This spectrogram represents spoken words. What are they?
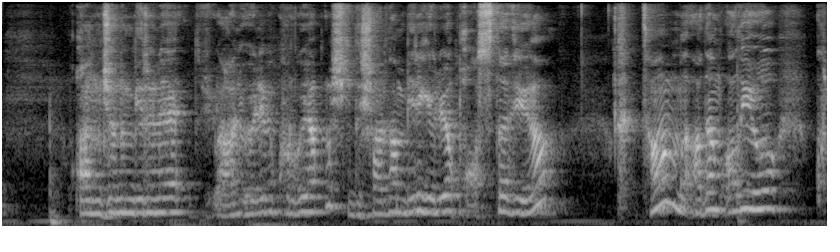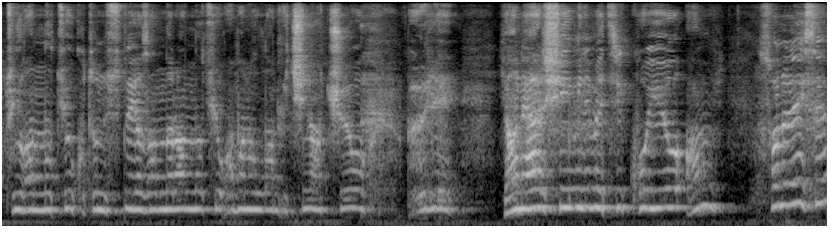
Amcanın birine yani öyle bir kurgu yapmış ki dışarıdan biri geliyor pasta diyor. Tamam mı? Adam alıyor kutuyu anlatıyor. Kutunun üstüne yazanları anlatıyor. Aman Allah'ım içini açıyor. Böyle yani her şeyi milimetrik koyuyor. Am Sonra neyse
